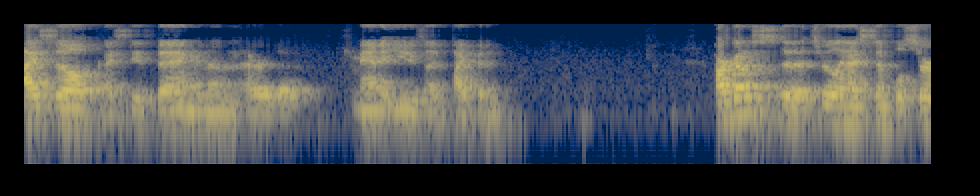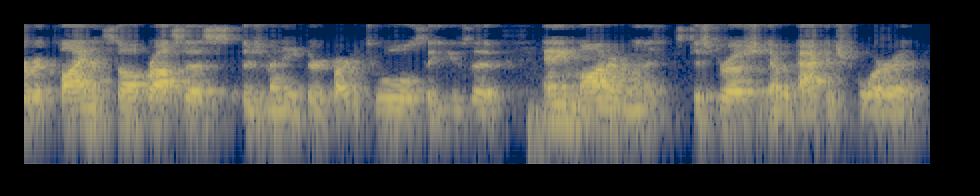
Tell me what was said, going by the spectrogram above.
iSilk, I see the thing, and then, or the command it used, and I'd pipe it in. Argus, uh, it's a really nice simple server client install process. There's many third-party tools that use it. Any modern Linux distro should have a package for it.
